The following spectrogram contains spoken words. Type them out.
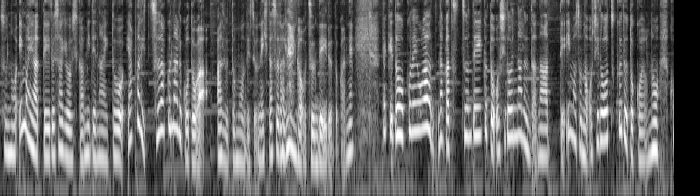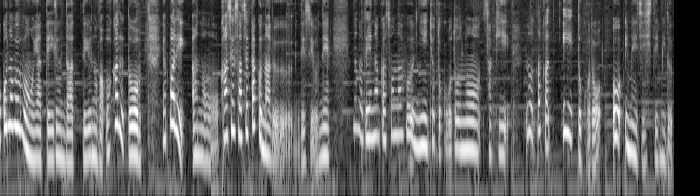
その今やっている作業しか見てないとやっぱり辛くなることがあると思うんですよね。ひたすらレンガを積んでいるとかね。だけどこれはなんか積んでいくとお城になるんだなって今そのお城を作るところのここの部分をやっているんだっていうのが分かるとやっぱりあの完成させたくなるんですよね。なのでなんかそんな風にちょっと行動の先のなんかいいところをイメージしてみる。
